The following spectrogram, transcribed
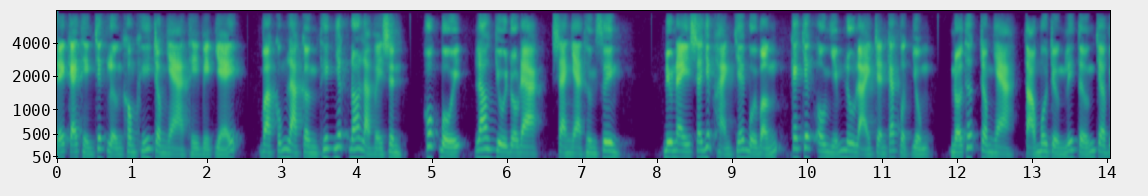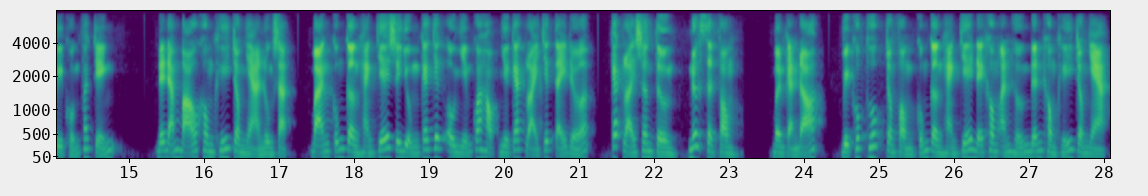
Để cải thiện chất lượng không khí trong nhà thì việc dễ và cũng là cần thiết nhất đó là vệ sinh, hút bụi, lau chùi đồ đạc, sàn nhà thường xuyên. Điều này sẽ giúp hạn chế bụi bẩn, các chất ô nhiễm lưu lại trên các vật dụng, nội thất trong nhà, tạo môi trường lý tưởng cho vi khuẩn phát triển. Để đảm bảo không khí trong nhà luôn sạch, bạn cũng cần hạn chế sử dụng các chất ô nhiễm hóa học như các loại chất tẩy rửa, các loại sơn tường, nước xịt phòng. Bên cạnh đó, việc hút thuốc trong phòng cũng cần hạn chế để không ảnh hưởng đến không khí trong nhà,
